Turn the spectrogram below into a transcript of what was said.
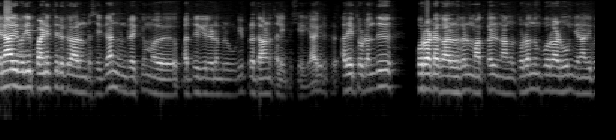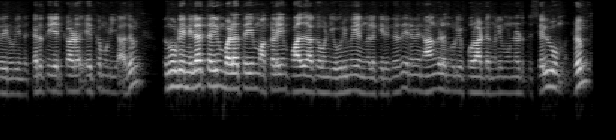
ஜனாதிபதி பணித்திருக்கிறார் என்ற செய்தி தான் இன்றைக்கும் பத்திரிகையில் இடம்பெறக்கூடிய பிரதான தலைப்பு செய்தியாக இருக்குது. அதைத் தொடர்ந்து போராட்டக்காரர்கள் மக்கள் நாங்கள் தொடர்ந்தும் போராடுவோம். ஜனாதிபதியினுடைய இந்த கருத்தை ஏற்காட ஏற்க முடியாது. எங்களுடைய நிலத்தையும் வளத்தையும் மக்களையும் பாதுகாக்க வேண்டிய உரிமை எங்களுக்கு இருக்கிறது. எனவே நாங்கள் எங்களுடைய போராட்டங்களை முன்னெடுத்து செல்வோம் என்றும்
